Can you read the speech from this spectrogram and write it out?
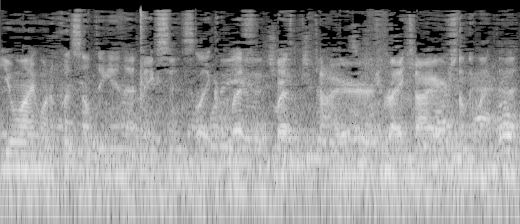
you might want to put something in that makes sense, like left left tire, right tire, something like that.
